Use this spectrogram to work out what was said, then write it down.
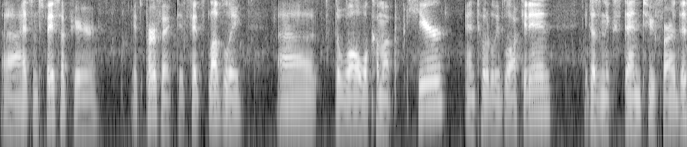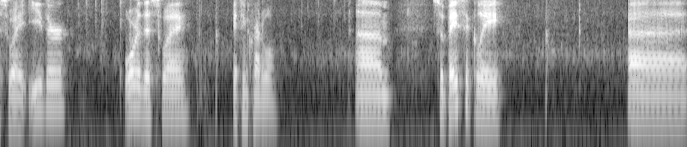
Uh, I had some space up here. It's perfect. It fits lovely. Uh, the wall will come up here and totally block it in. It doesn't extend too far this way either, or this way. It's incredible. Um, so basically, uh,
